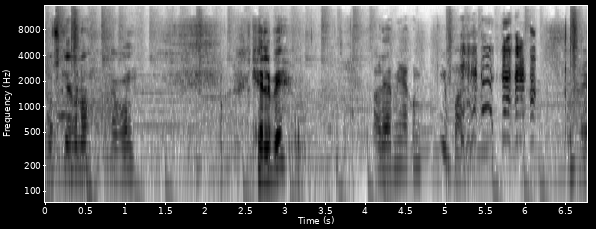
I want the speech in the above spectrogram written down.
পুচকে আজকে এখন খেলবে। আরে আমি এখন কি পাই এই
